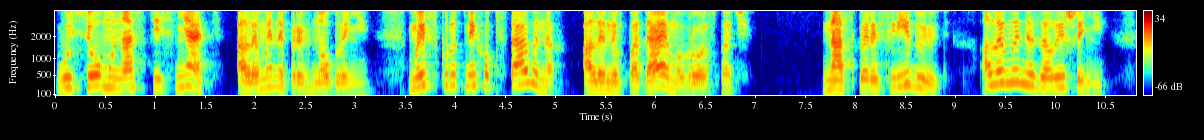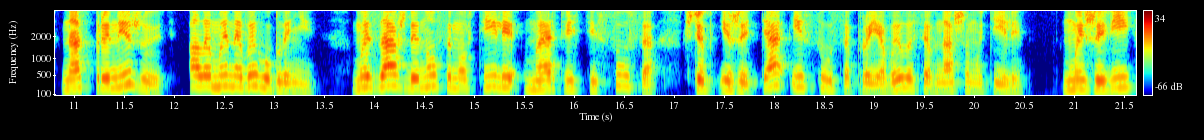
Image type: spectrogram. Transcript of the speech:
В усьому нас тіснять, але ми не пригноблені. Ми в скрутних обставинах, але не впадаємо в розпач. Нас переслідують, але ми не залишені. Нас принижують, але ми не вигублені. Ми завжди носимо в тілі мертвість Ісуса, щоб і життя Ісуса проявилося в нашому тілі. Ми живі,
